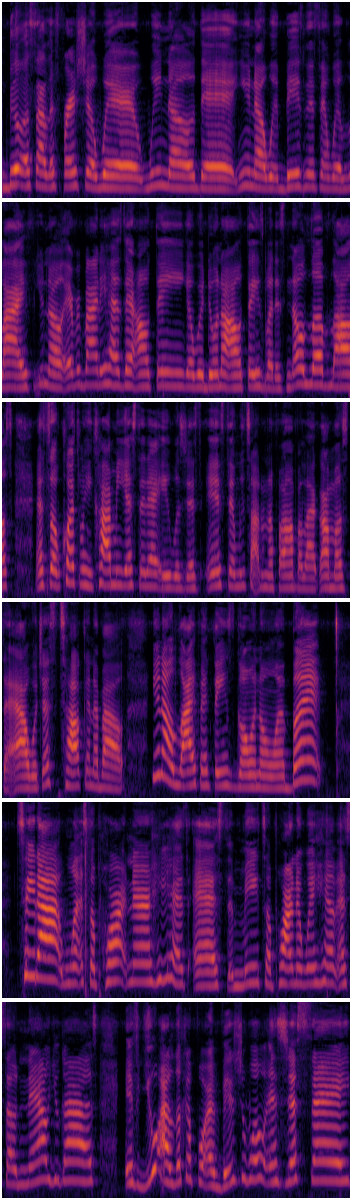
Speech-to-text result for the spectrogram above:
built a solid friendship where we know that you know with business and with life you know everybody has their own thing and we're doing our own things but it's no love lost. And so of course when he called me yesterday it was just instant. We talked on the phone for like almost an hour just talking about you know life and things going on. But T Dot wants to partner. He has asked me to partner with him. And so now, you guys, if you are looking for a visual and just say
